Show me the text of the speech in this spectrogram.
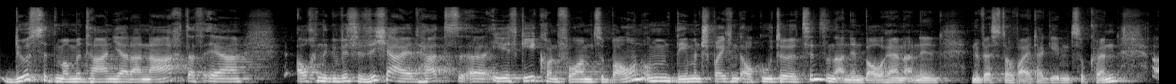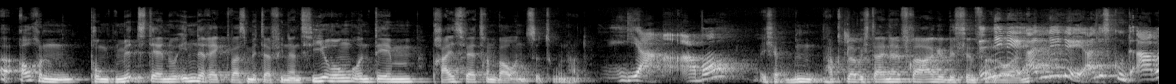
dürstet momentan ja danach, dass er auch eine gewisse Sicherheit hat, äh, ESG-konform zu bauen, um dementsprechend auch gute Zinsen an den Bauherrn, an den Investor weitergeben zu können. Äh, auch ein Punkt mit, der nur indirekt was mit der Finanzierung und dem preiswerteren Bauen zu tun hat. Ja, aber ich habe, hab, glaube ich, deine Frage ein bisschen verloren. Nee, nee, nee, nee, alles gut. Aber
